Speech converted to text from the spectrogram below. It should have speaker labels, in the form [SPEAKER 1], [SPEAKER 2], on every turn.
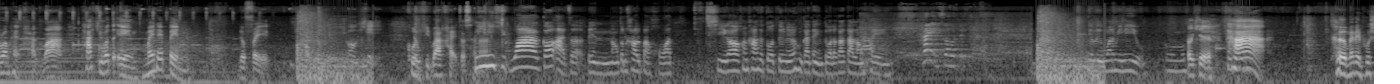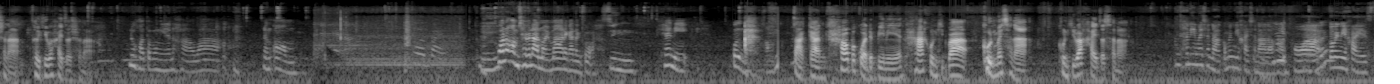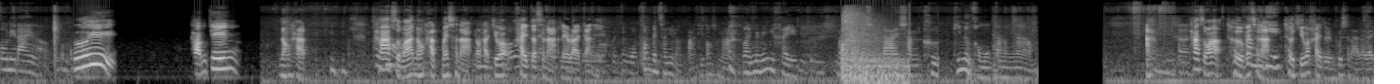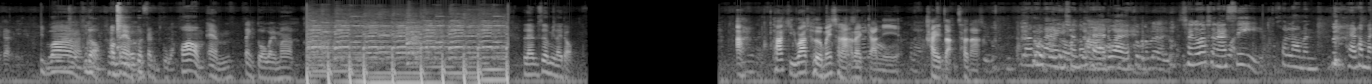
[SPEAKER 1] า
[SPEAKER 2] มผู้เข้าร่วมแข่งขันว่า ถ้าคิดว่าตัวเองไม่ได้เป็น The Fake ของปีนี้
[SPEAKER 1] โอเค
[SPEAKER 2] คุณคิดว่าใครจะชนะ
[SPEAKER 1] นี่นี่คิดว่าก็อาจจะเป็นน้องต้นข้าวหรือเปล่าเพราะว่าชีก็ค่อนข้างจะตัวตึงในเรื่องของการแต่งตัวแล้วก็การร้องเพลงแต่อย่าลืมว่ามีนี่อยู่
[SPEAKER 2] โอเค ถ้า เธอไม่เป็นผู้ชนะ เธอคิดว่าใครจะชนะ
[SPEAKER 3] หนูขอตอบตรงนี้นะคะว่า นางออม เพราะนางออมใช้เวลาน้อยมากในการแต่งตัว
[SPEAKER 1] จริง
[SPEAKER 3] แค่นี้ ปึ่ง
[SPEAKER 2] จากการเข้าประกวดในปีนี้ ถ้าคุณคิดว่าคุณไม่ชนะ คุณคิดว่าใครจะชนะ
[SPEAKER 4] ถ้านี่ไม่ชนะก็ไม่มีใครชนะแล้วค่ะ เพราะว่าก็ไม่มีใครสู้นี่ได้อยู่แล้ว
[SPEAKER 2] เฮ้ย ถามจริง น้องทัด ถ้าสมมติว่าน้องทัดไม่ชนะ น้องทัดคิดว่าใครจะชนะในรายการนี้
[SPEAKER 5] ต้องเป็นฉันอยู่แล้วป้าที่ต้องชนะมันมันไม่มีใครมาแข่งกับฉันได้ฉันคือที่หนึ่งของวงการนางงาม
[SPEAKER 2] ถ้าสมมติว่าเธอไม่ชนะ
[SPEAKER 3] ทำดี
[SPEAKER 2] เธอคิดว่าใครจะเป็นผู้ชนะในรายการนี้
[SPEAKER 5] คิดว่า
[SPEAKER 6] พี่ดอก
[SPEAKER 5] ออมแอม
[SPEAKER 6] เปิดแฟนกลัว
[SPEAKER 5] เพราะว่าออมแอมแต่งตัวไวมาก และเสื้อมีลายดอก
[SPEAKER 2] อะ ถ้าคิดว่าเธอไม่ชนะรายการนี้ ใครจะชนะ
[SPEAKER 3] แล้วทำไมฉันต้องแพ้ด้วย ฉันก็ต้องชนะสิ คนเรามันแพ้ทำไม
